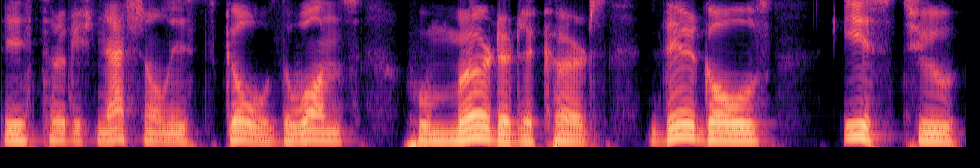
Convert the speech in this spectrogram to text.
these Turkish nationalists' goal, the ones who murdered the Kurds, their goal is to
